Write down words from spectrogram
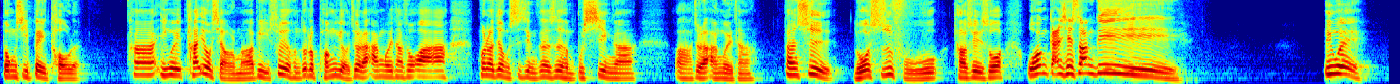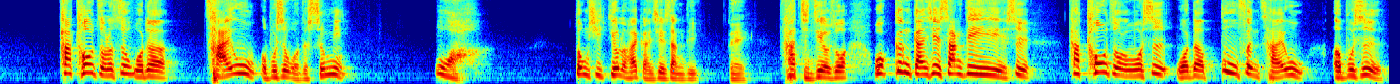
东西被偷了，他因为他又小儿麻痹，所以很多的朋友就来安慰他说：“哇，碰到这种事情真的是很不幸啊！”啊，就来安慰他。但是罗斯福他所以说：“我很感谢上帝，因为他偷走的是我的财物，而不是我的生命。”哇，东西丢了还感谢上帝？对，他紧接着说：“我更感谢上帝，是他偷走了我是我的部分财物，而不是。”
